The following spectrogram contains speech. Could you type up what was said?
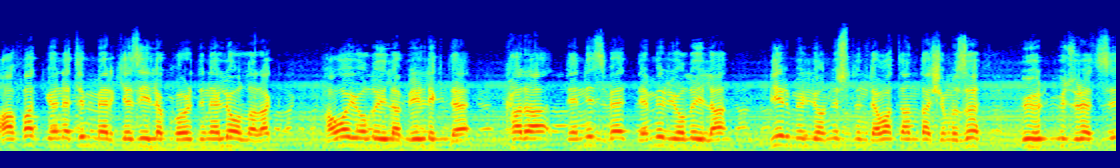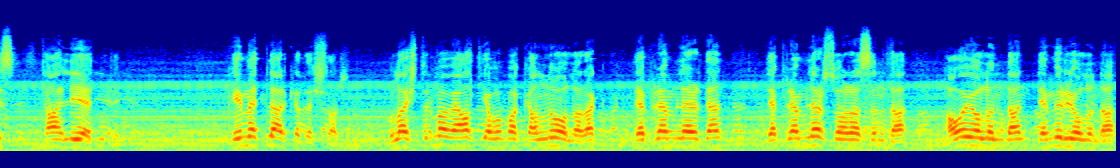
Afat Yönetim Merkezi ile koordineli olarak hava yoluyla birlikte kara, deniz ve demir yoluyla 1 milyon üstünde vatandaşımızı ücretsiz tahliye ettik. Kıymetli arkadaşlar, Ulaştırma ve Altyapı Bakanlığı olarak depremlerden, depremler sonrasında hava yolundan demir yoluna,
